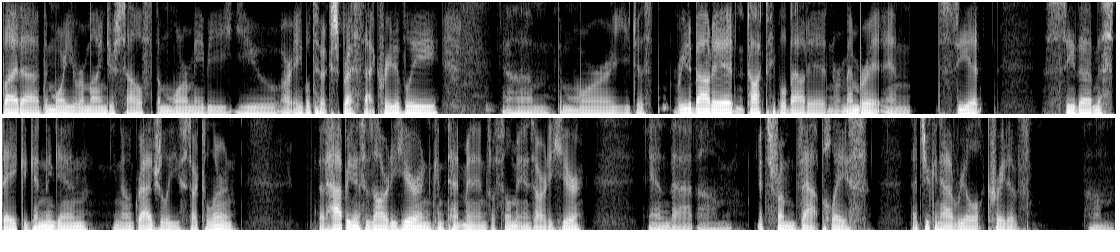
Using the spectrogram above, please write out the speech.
but uh, the more you remind yourself, the more maybe you are able to express that creatively. Um, the more you just read about it and talk to people about it and remember it and see it, see the mistake again and again, you know, gradually you start to learn that happiness is already here and contentment and fulfillment is already here. And that um, it's from that place that you can have real creative um,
